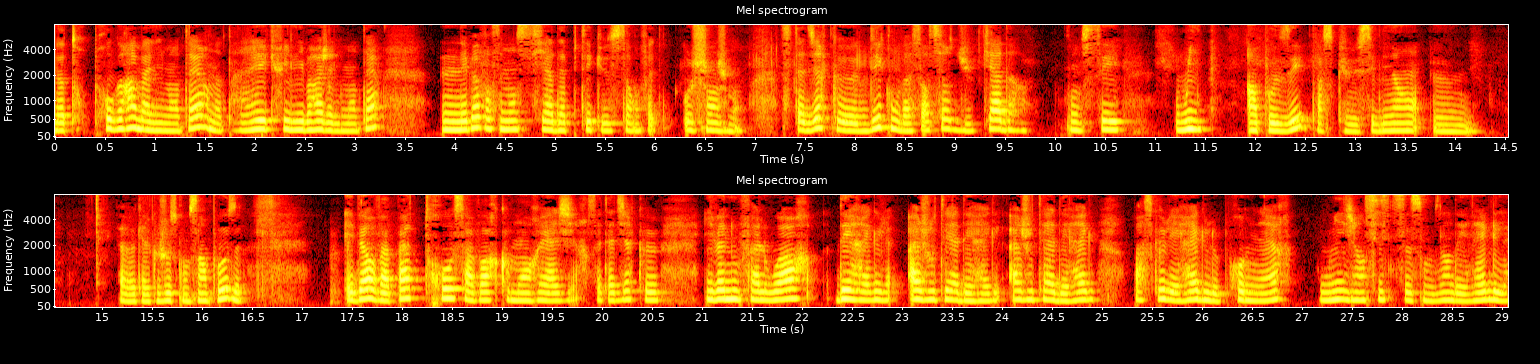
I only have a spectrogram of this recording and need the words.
notre programme alimentaire, notre rééquilibrage alimentaire, n'est pas forcément si adapté que ça en fait au changement. C'est-à-dire que dès qu'on va sortir du cadre qu'on s'est, oui, imposé, parce que c'est bien euh, euh, quelque chose qu'on s'impose, eh bien on va pas trop savoir comment réagir. C'est-à-dire que il va nous falloir des règles, ajouter à des règles, ajouter à des règles, parce que les règles premières, oui j'insiste, ce sont bien des règles,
